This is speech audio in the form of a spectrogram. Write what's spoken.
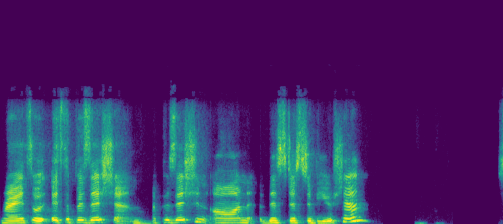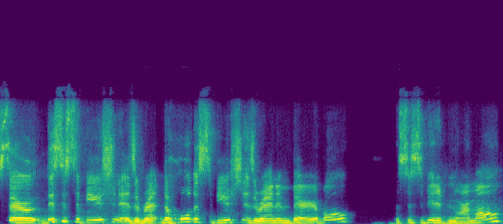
right? So it's a position, a position on this distribution. So this distribution is a, the whole distribution is a random variable, this distributed normal,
